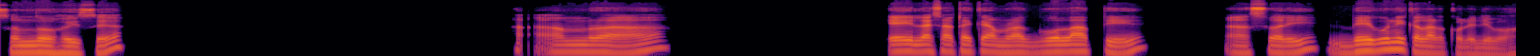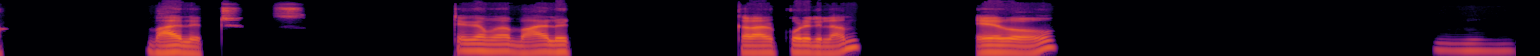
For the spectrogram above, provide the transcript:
সুন্দর হয়েছে। আমরা এই লেখাটাকে আমরা গোলাপি সরি বেগুনি কালার করে দিব। ভায়োলেট এটাকে আমরা ভায়োলেট কালার করে দিলাম। উম,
